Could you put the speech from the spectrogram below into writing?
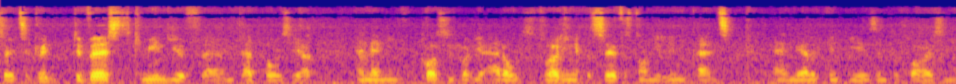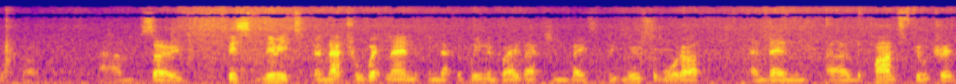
So it's a good diverse community of um, tadpoles here. And then of course you've got your adults floating at the surface on your lily pads and your elephant ears and papyrus and whatnot. Um, so this mimics a natural wetland in that the wind and wave action basically moves the water and then uh, the plants filter it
